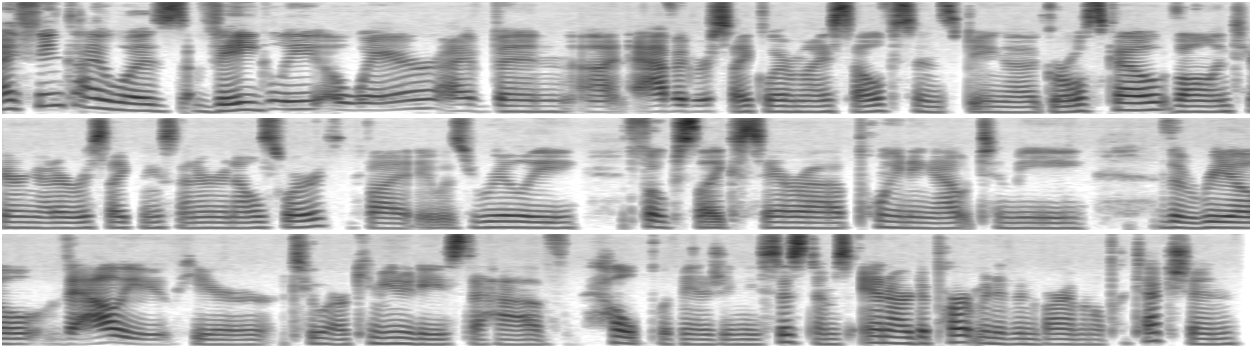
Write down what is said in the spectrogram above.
I think I was vaguely aware. I've been uh, an avid recycler myself since being a Girl Scout, volunteering at a recycling center in Ellsworth. But it was really folks like Sarah pointing out to me the real value here to our communities to have help with managing these systems. And our Department of Environmental Protection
